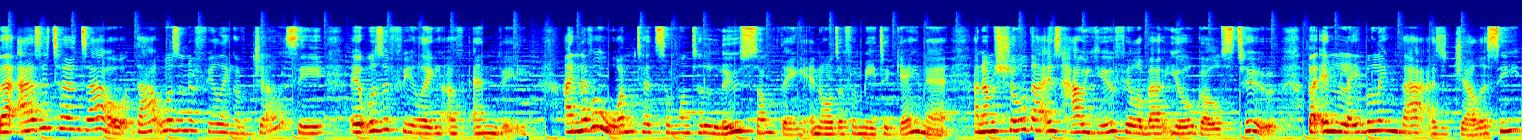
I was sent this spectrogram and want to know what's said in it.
But as it turns out, that wasn't a feeling of jealousy, it was a feeling of envy. I never wanted someone to lose something in order for me to gain it, and I'm sure that is how you feel about your goals too. But in labeling that as jealousy,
